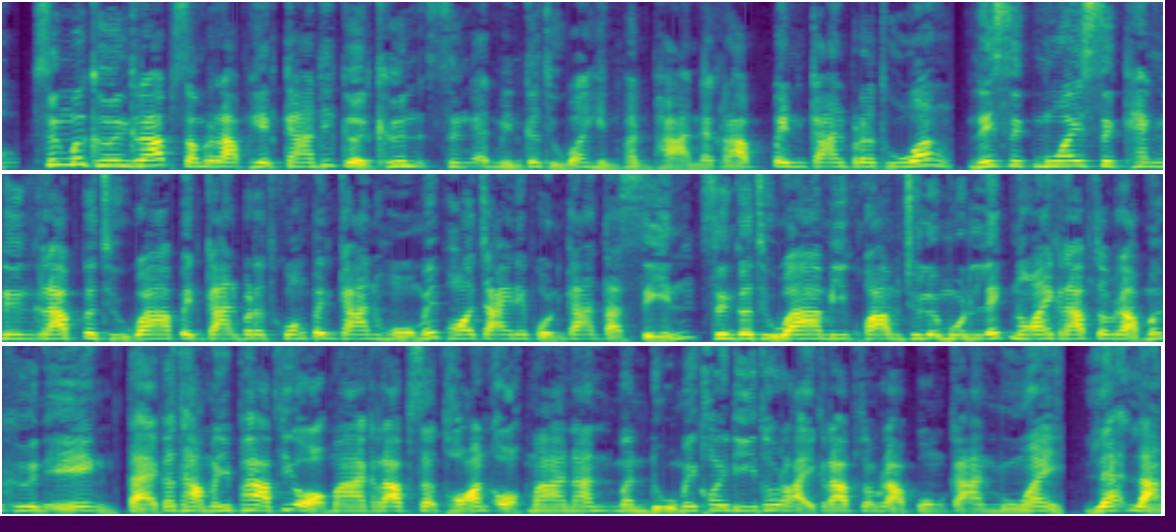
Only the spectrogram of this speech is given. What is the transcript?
ก ซึ่งเมื่อคืนครับสำหรับเหตุการณ์ที่เกิดขึ้น ซึ่งแอดมินก็ถือว่าเห็นผ่านๆนะครับเป็นการประท้วง ในศึกมวยศึกแห่งหนึ่งครับ ก็ถือว่าเป็นการประท้วงเป็นการโห่ไม่พอใจในผลการตัดสิน ซึ่งก็ถือว่ามีความชุลมุนเล็กน้อยครับสำหรับเมื่อคืนเอง แต่ก็ทำให้ภาพที่ออกมาครับ สะท้อนออกมานั้นมันดูไม่ค่อยดีเท่าไหร่ครับสำหรับวงการมวย และหลัง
